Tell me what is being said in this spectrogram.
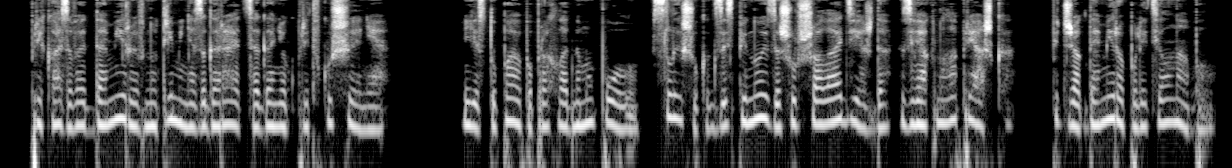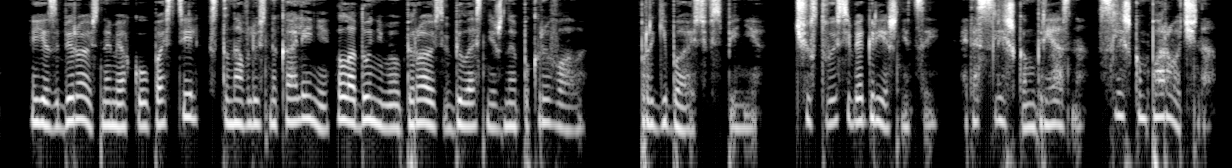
— приказывает Дамир, и внутри меня загорается огонек предвкушения. Я ступаю по прохладному полу, слышу, как за спиной зашуршала одежда, звякнула пряжка. Пиджак Дамира полетел на пол. Я забираюсь на мягкую постель, становлюсь на колени, ладонями упираюсь в белоснежное покрывало. Прогибаюсь в спине. Чувствую себя грешницей. Это слишком грязно, слишком порочно.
